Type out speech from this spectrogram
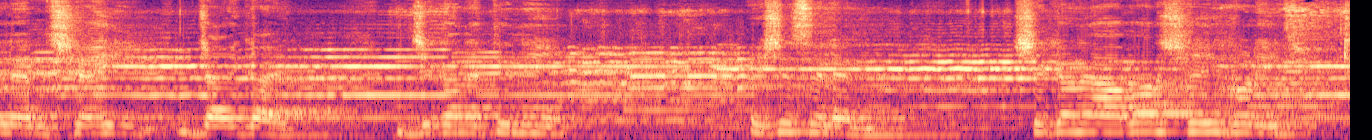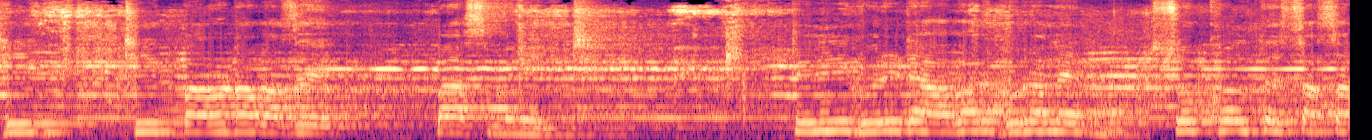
এলেন সেই জায়গায় যেখানে তিনি এসেছিলেন। সেখানে আবার সেই ঘড়ি ঠিক ঠিক বারোটা বাজে পাঁচ মিনিট। তিনি ঘড়িটা আবার ঘুরালেন, চোখ খুলতে চাচা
